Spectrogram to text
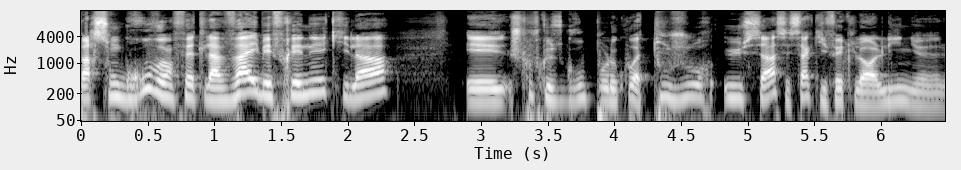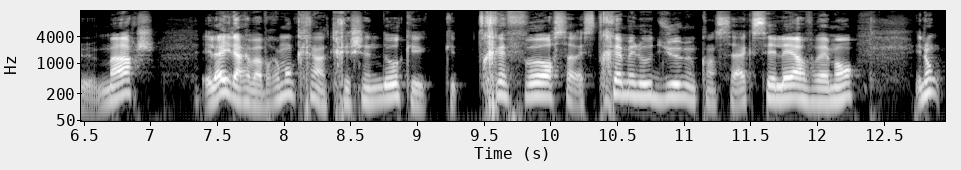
par son groove en fait, la vibe effrénée qu'il a. Et je trouve que ce groupe, pour le coup, a toujours eu ça. C'est ça qui fait que leur ligne euh, marche. Et là, il arrive à vraiment créer un crescendo qui est, qui est très fort. Ça reste très mélodieux, même quand ça accélère vraiment. Et donc,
